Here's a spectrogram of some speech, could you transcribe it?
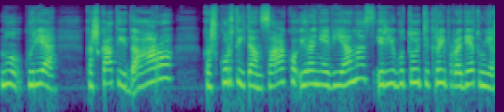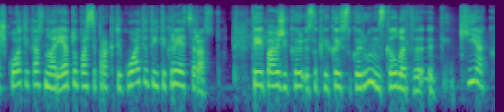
nu, kurie kažką tai daro, kažkur tai ten sako, yra ne vienas ir jeigu tu tikrai pradėtum ieškoti, kas norėtų pasipraktikuoti, tai tikrai atsirastų. Tai, pavyzdžiui, kai su, kai, kai su kariūnais kalbat, kiek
